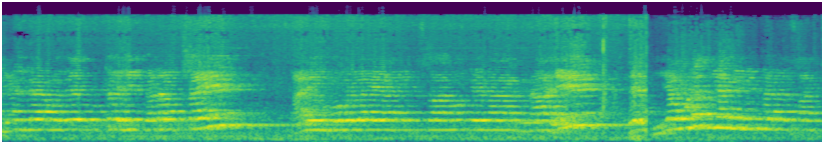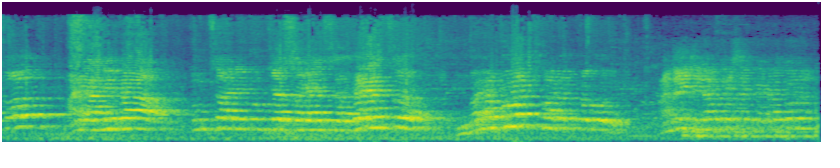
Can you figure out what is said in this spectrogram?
आपण या जिल्ह्यामध्ये नाही आणि मोगलाई आणि चालू देणार नाही. एवढंच या निमित्तानं सांगतो. आणि आम्ही का तुमचं आणि तुमच्या सगळ्या सहकार्यांचं मनपूर्वक स्वागत करून आम्ही जिल्हा परिषद गटातून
